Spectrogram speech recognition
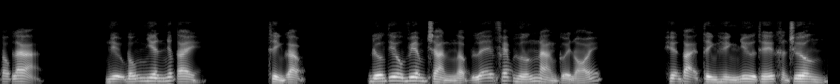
Tộc lạ. Nhịu bỗng nhiên nhấc tay. Thỉnh gặp. Đường tiêu viêm tràn ngập lễ phép hướng nàng cười nói. Hiện tại tình hình như thế khẩn trương,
